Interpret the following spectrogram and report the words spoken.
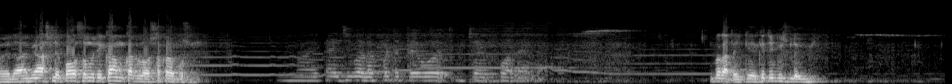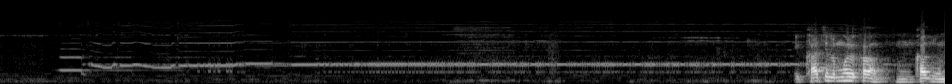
अं, आम्ही असल्या पावसामध्ये काम करायला सकाळपासून. नाही काय जीवाला पटत आहे व तुमच्या बोलायला. बघ आता कि- किती भिजलोय मी. एक खाचेला मुळे खा हं, खाजून.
